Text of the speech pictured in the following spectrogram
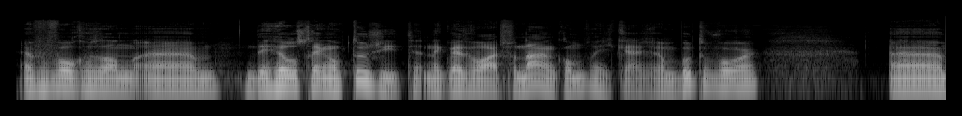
En vervolgens dan ehm er heel streng op toeziet. En ik weet wel waar het vandaan komt, want je krijgt er een boete voor. Ehm,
